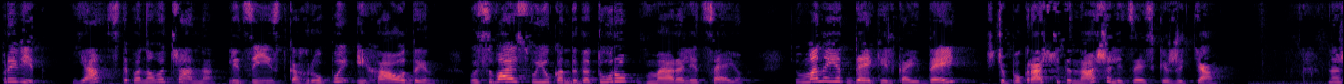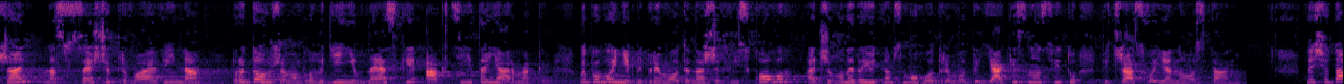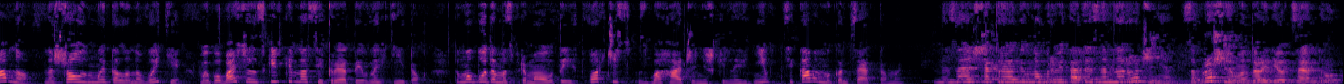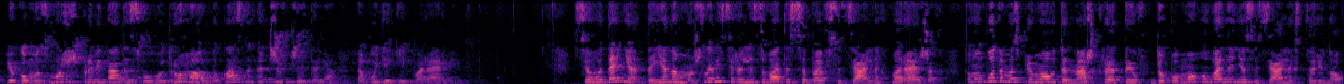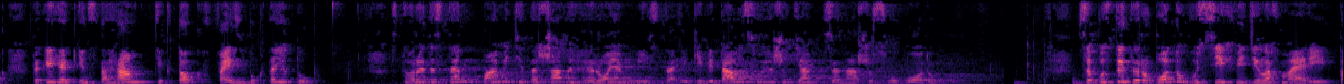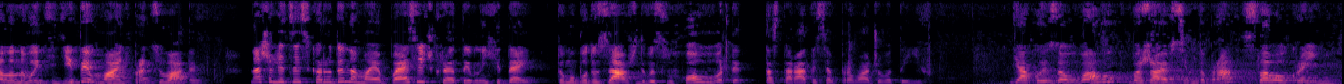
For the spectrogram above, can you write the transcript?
Привіт! Я Степанова Чанна, ліцеїстка групи ІХ-1. Висуваю свою кандидатуру в мера ліцею. І в мене є декілька ідей, щоб покращити наше ліцейське життя. На жаль, у нас все ще триває війна. Продовжуємо благодійні внески, акції та ярмарки. Ми повинні підтримувати наших військових, адже вони дають нам змогу отримати якісну освіту під час воєнного стану. Нещодавно на шоу Ми талановиті ми побачили, скільки в нас є креативних діток, тому будемо спрямовувати їх творчість, збагачення шкільних днів цікавими концертами. Не знаєш, як креативно привітати з ним народження? Запрошуємо до радіоцентру, в якому зможеш привітати свого друга, однокласника чи вчителя на будь-якій перерві. Сьогодення дає нам можливість реалізувати себе в соціальних мережах, тому будемо спрямовувати наш креатив в допомогу ведення соціальних сторінок, таких як Instagram, TikTok, Facebook та YouTube. Створити стенд пам'яті та шани героям міста, які віддали своє життя за нашу свободу. Запустити роботу в усіх відділах мерії. Талановиті діти мають працювати. Наша ліцейська родина має безліч креативних ідей, тому буду завжди вислуховувати та старатися впроваджувати їх. Дякую за увагу. Бажаю всім добра. Слава Україні!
